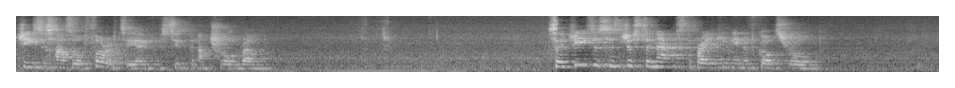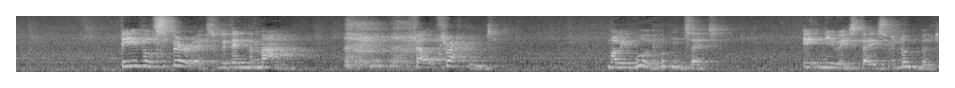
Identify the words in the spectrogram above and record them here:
Jesus has authority over the supernatural realm. So Jesus has just announced the breaking in of God's rule. The evil spirit within the man felt threatened. Well, it would, wouldn't it? It knew its days were numbered.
